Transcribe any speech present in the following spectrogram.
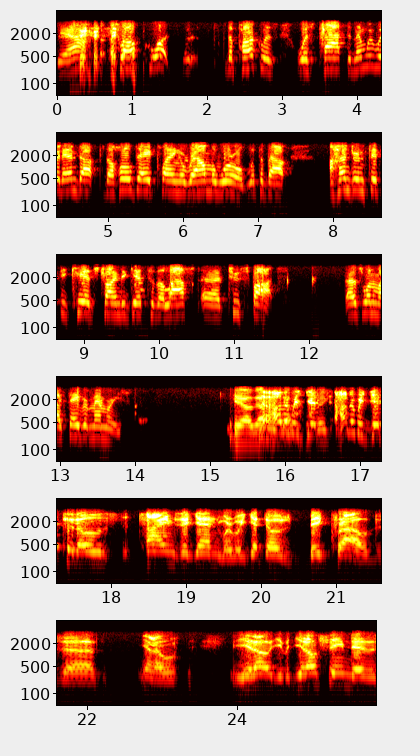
Yeah, twelve courts. The park was was packed, and then we would end up the whole day playing around the world with about 150 kids trying to get to the last uh, two spots. That was one of my favorite memories. Yeah. That now, how do we get big... how do we get to those times again where we get those big crowds? Uh, you know, you know, you, you don't seem to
